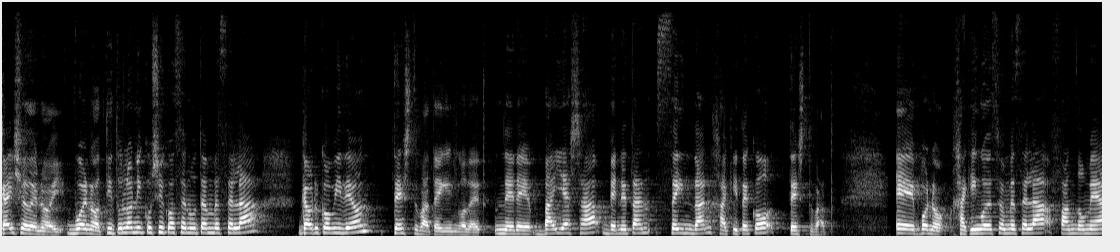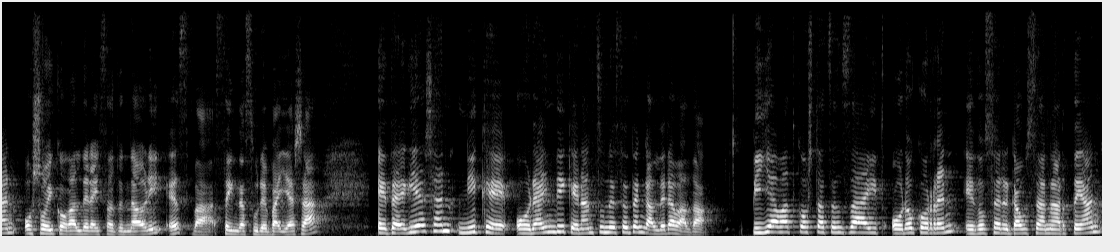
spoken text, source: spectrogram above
Kaixo denoi. Bueno, titulon ikusiko zenuten bezala, gaurko bideon test bat egingo dut. Nere baiasa benetan zein dan jakiteko test bat. E, bueno, jakingo dezuen bezala, fandomean oso ohiko galdera izaten da hori, ez? Ba, zein da zure baiasa. Eta egia esan, nik eh, oraindik erantzun ez duten galdera bat da. Pila bat kostatzen zait orokorren edo zer gauzan artean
